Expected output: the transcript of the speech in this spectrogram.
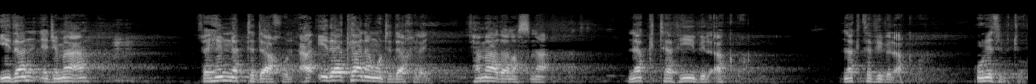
إذن يا جماعة فهمنا التداخل. إذا كان متداخلين فماذا نصنع؟ نكتفي بالأكبر. نكتفي بالأكبر. ونثبته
